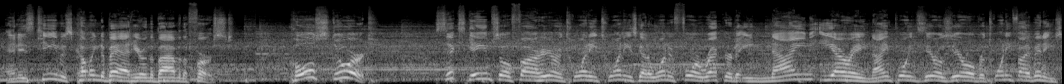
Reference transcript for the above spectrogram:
and his team is coming to bat here in the bottom of the first. Kohl Stewart, six games so far here in 2020. He's got a 1 4 record, a 9 ERA, 9.00 over 25 innings,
